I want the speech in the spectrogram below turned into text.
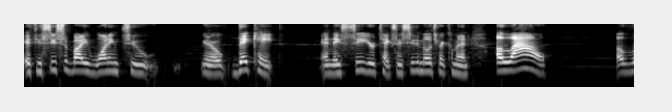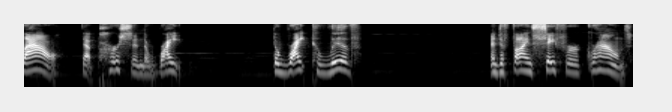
if you see somebody wanting to, you know, vacate and they see your tanks, they see the military coming in, allow, allow that person the right, the right to live and to find safer grounds.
